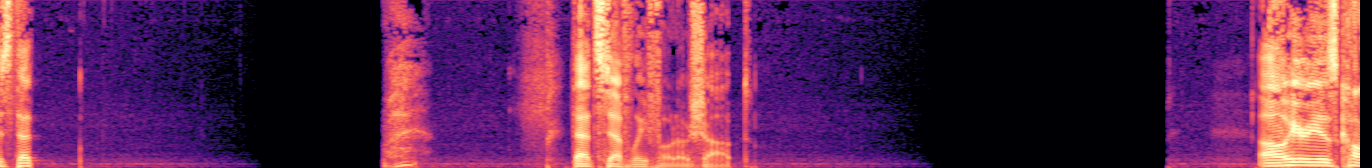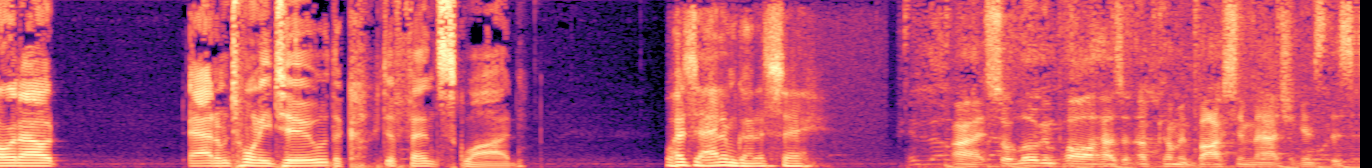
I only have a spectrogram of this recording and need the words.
Is that what? That's definitely photoshopped. Oh, here he is calling out Adam twenty two, the defense squad. What's Adam got to say? All right, so Logan Paul has an upcoming boxing match against this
